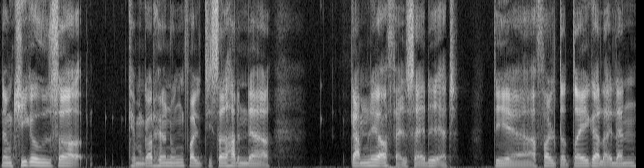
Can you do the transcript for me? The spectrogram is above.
når man kigger ud, så kan man godt høre, nogle folk, de stadig har den der gamle opfattelse af det, at det er folk, der drikker eller et eller andet,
